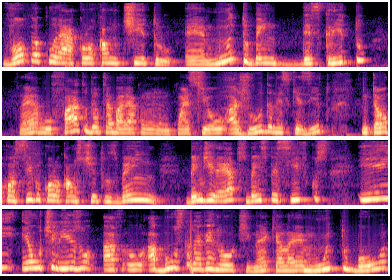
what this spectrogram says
vou procurar colocar um título é, muito bem descrito. Né? O fato de eu trabalhar com, com SEO ajuda nesse quesito. Então eu consigo colocar uns títulos bem, bem diretos, bem específicos. E eu utilizo a, a busca do Evernote, né? que ela é muito boa,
